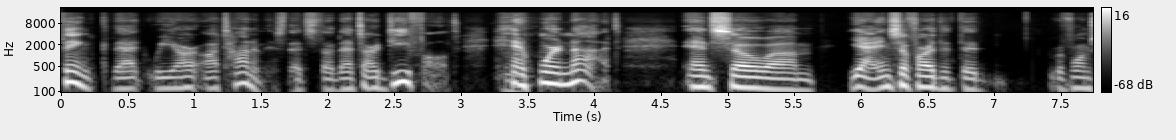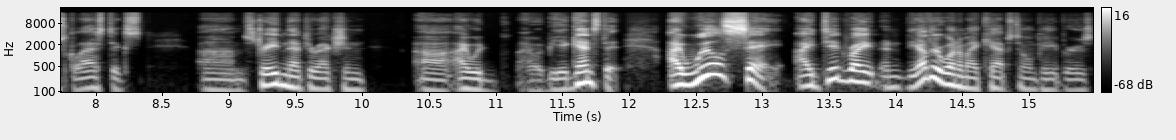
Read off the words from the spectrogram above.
think that we are autonomous. That's the, that's our default Hmm. and we're not. And so um yeah, insofar that the reform scholastics um strayed in that direction, uh I would I would be against it. I will say I did write an- the other one of my capstone papers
